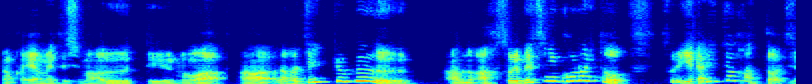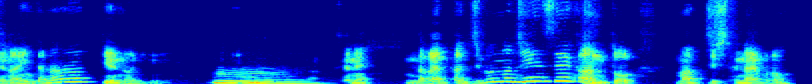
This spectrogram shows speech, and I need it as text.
なんかやめてしまうっていうのは、あだから結局、あの、あ、それ別にこの人、それやりたかったわけじゃないんだなっていうのに、うん。なんですよね。だからやっぱ自分の人生観とマッチしてないも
